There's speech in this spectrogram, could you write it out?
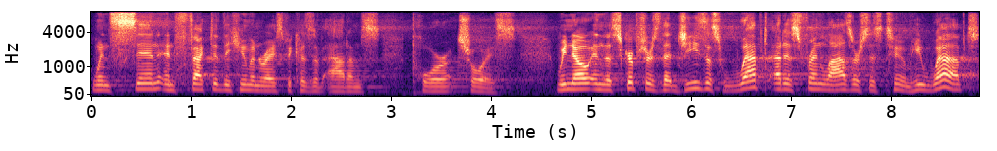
when sin infected the human race because of Adam's poor choice. We know in the scriptures that Jesus wept at his friend Lazarus' tomb. He wept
